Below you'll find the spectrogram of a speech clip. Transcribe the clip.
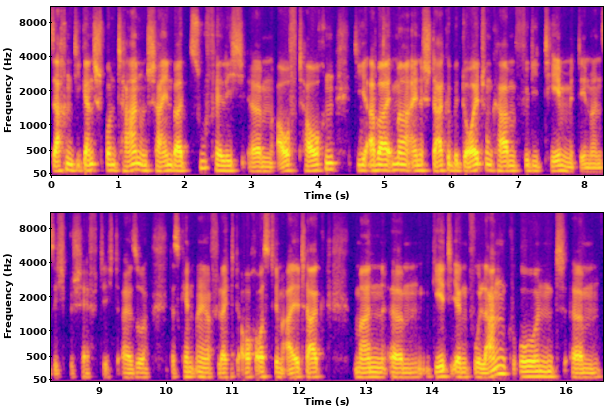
Sachen, die ganz spontan und scheinbar zufällig ähm, auftauchen, die aber immer eine starke Bedeutung haben für die Themen, mit denen man sich beschäftigt. Also das kennt man ja vielleicht auch aus dem Alltag man ähm, geht irgendwo lang und ähm,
